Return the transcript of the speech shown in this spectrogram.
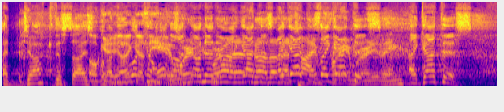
a duck the size okay, of. I, mean, I got the hold on, no, no, no, I got this. I got this. I got this. I got this.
